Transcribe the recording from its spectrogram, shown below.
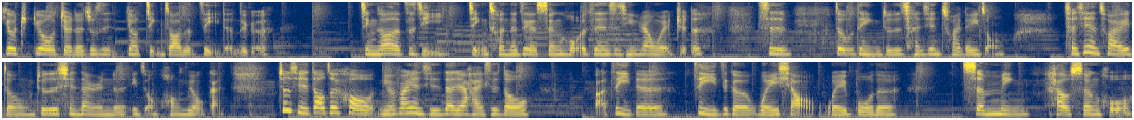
又又觉得就是要紧抓着自己的这个紧抓着自己仅存的这个生活这件事情，让我也觉得是。这部电影就是呈现出来的一种呈现出来一种就是现代人的一种荒谬感。就其实到最后你会发现，其实大家还是都把自己的自己这个微小微薄的生命还有生活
